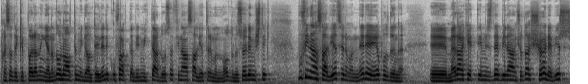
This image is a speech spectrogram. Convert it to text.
kasadaki paranın yanında 16 milyon TL'lik ufak da bir miktar da olsa finansal yatırımının olduğunu söylemiştik. Bu finansal yatırımın nereye yapıldığını e, merak ettiğimizde bilançoda şöyle bir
